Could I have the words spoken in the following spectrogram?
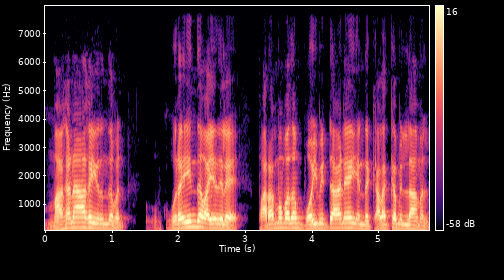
மகனாக இருந்தவன் குறைந்த வயதிலே பரமபதம் போய்விட்டானே என்ற கலக்கம் இல்லாமல்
